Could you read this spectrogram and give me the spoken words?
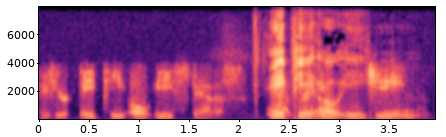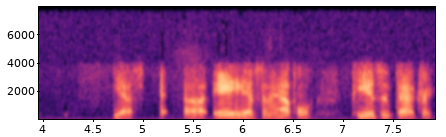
is your APOE status. APOE. Gene. Yes. Uh, A as an apple, P as in Patrick,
